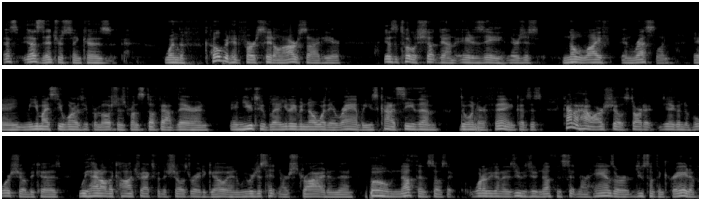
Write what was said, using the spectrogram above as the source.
That's that's interesting because when the COVID had first hit on our side here, it was a total shutdown A to Z. There's just no life in wrestling, and you might see one or two promotions run stuff out there, and in YouTube land, you don't even know where they ran, but you kind of see them doing their thing because it's kind of how our show started, Diego and DeVore show, because we had all the contracts for the shows ready to go, and we were just hitting our stride, and then boom, nothing. So it's like, what are we gonna do? Do nothing, sit in our hands, or do something creative?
